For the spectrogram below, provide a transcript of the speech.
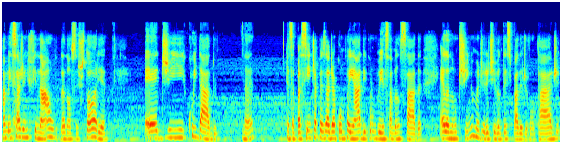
a mensagem final da nossa história é de cuidado, né? Essa paciente, apesar de acompanhada e com doença avançada, ela não tinha uma diretiva antecipada de vontade.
